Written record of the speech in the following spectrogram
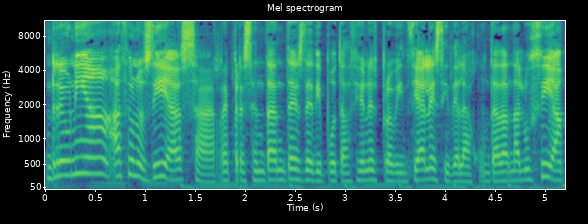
reunía hace unos días a representantes de diputaciones provinciales y de la Junta de Andalucía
